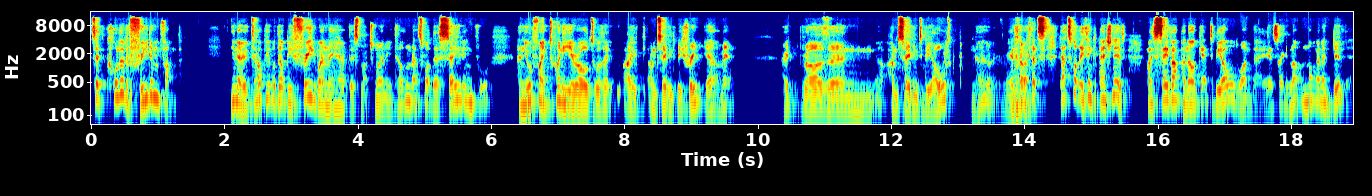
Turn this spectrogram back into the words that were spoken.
so call it a freedom fund you know tell people they'll be free when they have this much money tell them that's what they're saving for and you'll find 20 year olds will say I, i'm saving to be free. Yeah i'm in. Right? Rather than i'm saving to be old. No you know that's that's what they think a pension is. I save up and i'll get to be old one day. It's like not, i'm not going to do it.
